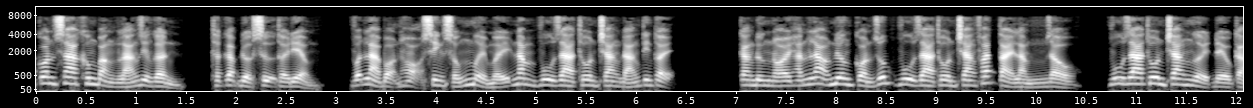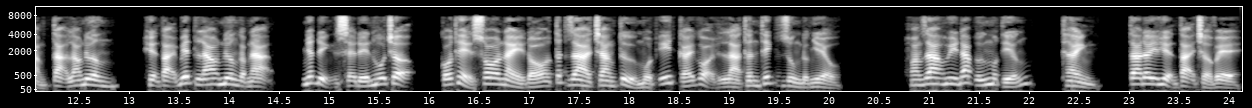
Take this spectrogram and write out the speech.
con xa không bằng láng giềng gần, thật gặp được sự thời điểm, vẫn là bọn họ sinh sống mười mấy năm vu gia thôn trang đáng tin cậy. Càng đừng nói hắn lão nương còn giúp vu gia thôn trang phát tài làm giàu, vu gia thôn trang người đều cảm tạ lão nương, hiện tại biết lão nương gặp nạn, nhất định sẽ đến hỗ trợ, có thể so này đó tất ra trang tử một ít cái gọi là thân thích dùng được nhiều. Hoàng gia Huy đáp ứng một tiếng, thành, ta đây hiện tại trở về,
